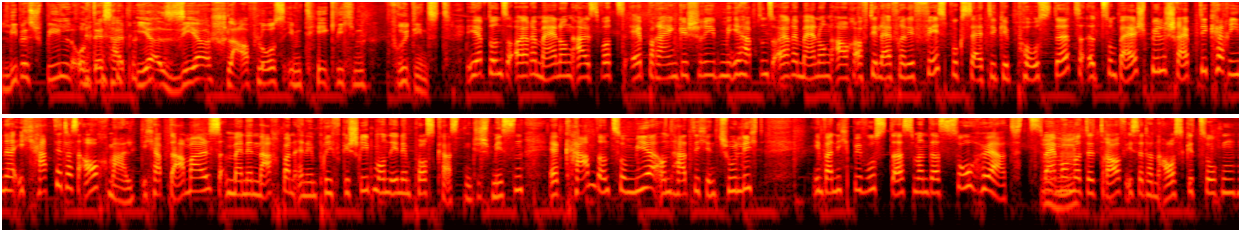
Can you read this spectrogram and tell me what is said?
Liebesspiel und deshalb eher sehr schlaflos im täglichen Frühdienst. Ihr habt uns eure Meinung als WhatsApp reingeschrieben. Ihr habt uns eure Meinung auch auf die Live-Radio Facebook-Seite gepostet. Zum Beispiel schreibt die Karina, ich hatte das auch mal. Ich habe damals meinen Nachbarn einen Brief geschrieben und in den Postkasten geschmissen. Er kam dann zu mir und hat sich entschuldigt. Ihm war nicht bewusst, dass man das so hört. Zwei Monate drauf ist er dann ausgezogen.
